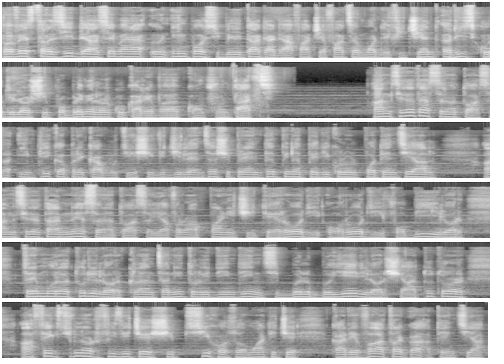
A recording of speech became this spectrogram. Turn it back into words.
Vă veți trezi de asemenea în imposibilitatea de a face față în mod eficient riscurilor și problemelor cu care vă confruntați. Anxietatea sănătoasă implică precauție și vigilență și preîntâmpină pericolul potențial, anxietatea nesănătoasă ia forma panicii, terorii, ororii, fobiilor, tremurăturilor, clănțănitului din dinți, bâlbâierilor și a tuturor afecțiunilor fizice și psihosomatice care vă atragă atenția,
